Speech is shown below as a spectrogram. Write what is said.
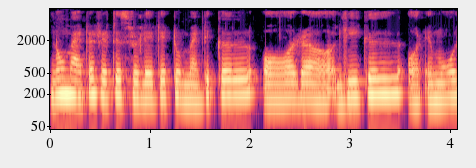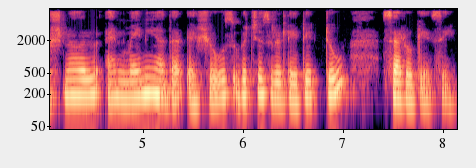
no matter it is related to medical or uh, legal or emotional and many other issues which is related to surrogacy.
